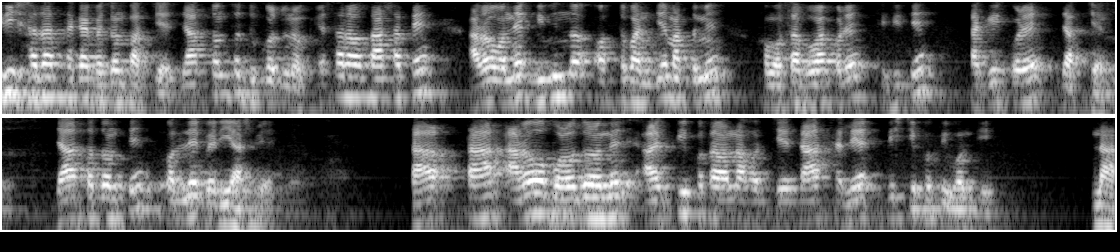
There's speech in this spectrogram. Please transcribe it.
তিরিশ হাজার টাকা বেতন পাচ্ছে, যা অত্যন্ত দুঃখজনক। এছাড়াও তার সাথে আরও অনেক বিভিন্ন অর্থ মাধ্যমে ক্ষমতা ব্যবহার করে সিটিতে চাকরি করে যাচ্ছেন, যা তদন্তে করলে বেরিয়ে আসবে। তার তার আরও বড় ধরনের আরেকটি প্রতারণা হচ্ছে তার ছেলে দৃষ্টি প্রতিবন্ধী। না,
